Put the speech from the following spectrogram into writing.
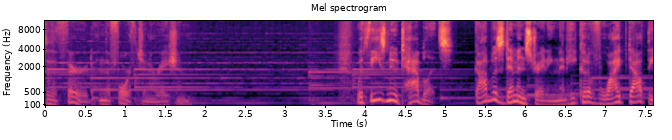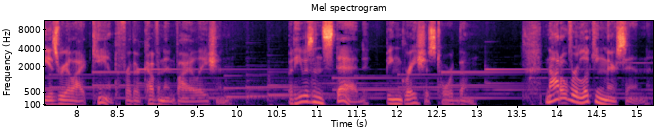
to the third and the fourth generation. With these new tablets, God was demonstrating that he could have wiped out the Israelite camp for their covenant violation but he was instead being gracious toward them, not overlooking their sin,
